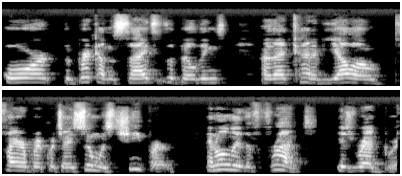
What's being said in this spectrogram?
or the brick on the sides of the buildings are that kind of yellow fire brick, which I assume was cheaper and only the front is red brick.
